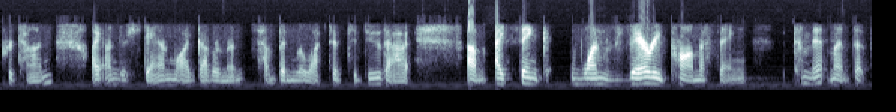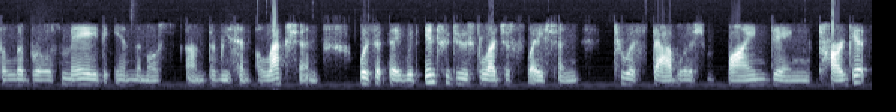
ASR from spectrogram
per ton. I understand why governments have been reluctant to do that. Um, I think one very promising commitment that the Liberals made in the most um, the recent election was that they would introduce legislation to establish binding targets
